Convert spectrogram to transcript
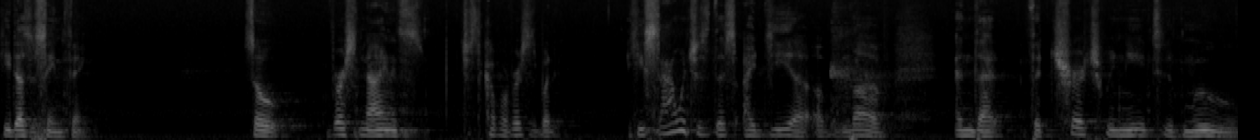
he does the same thing. So, verse 9, it's just a couple of verses, but he sandwiches this idea of love and that the church, we need to move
